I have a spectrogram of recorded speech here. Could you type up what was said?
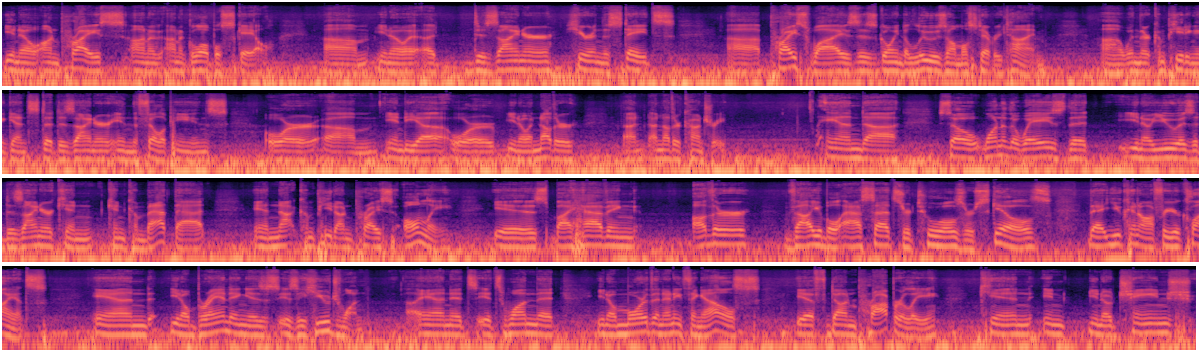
you know on price on a, on a global scale. Um, you know a, a designer here in the States, uh, price wise, is going to lose almost every time uh, when they're competing against a designer in the Philippines or um, India or you know another another country. And uh, so one of the ways that you know you as a designer can can combat that and not compete on price only is by having other valuable assets or tools or skills that you can offer your clients. And you know, branding is is a huge one, and it's it's one that you know more than anything else, if done properly, can in you know change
